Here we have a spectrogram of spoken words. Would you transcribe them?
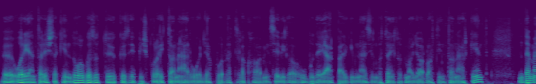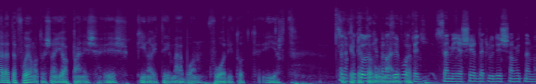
ö, orientalistaként dolgozott, ő középiskolai tanár volt gyakorlatilag 30 évig a Óbudai Árpád gimnáziumban tanított magyar-latin tanárként, de mellette folyamatosan japán és, és kínai témában fordított, írt Tehát cikkeket, tulajdonképpen azért volt egy személyes érdeklődés, amit nem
